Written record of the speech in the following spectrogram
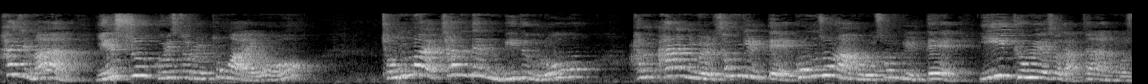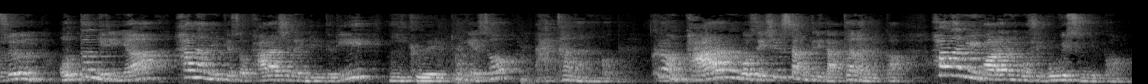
하지만 예수 그리스도를 통하여 정말 참된 믿음으로 하나님을 섬길 때, 공손함으로 섬길 때 이 교회에서 나타나는 것은 어떤 일이냐? 하나님께서 바라시는 일들이 이 교회를 통해서 나타나는 것. 그럼 바라는 것의 실상들이 나타나니까 하나님이 바라는 것이 뭐겠습니까?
